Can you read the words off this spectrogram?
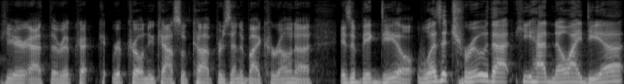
here at the Rip, Rip Curl Newcastle Cup presented by Corona is a big deal. Was it true that he had no idea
